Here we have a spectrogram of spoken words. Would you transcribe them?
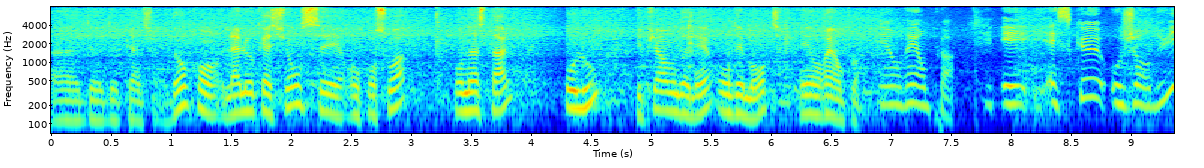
euh, de, de Donc la location, c'est on conçoit, on installe, on loue, et puis à un moment donné, on démonte et on réemploie. Et on réemploie. Et est-ce qu'aujourd'hui,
